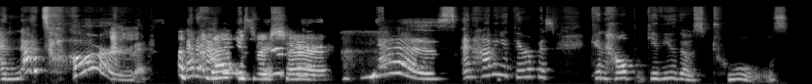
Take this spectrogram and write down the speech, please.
And that's hard. And that is for sure. Yes. And having a therapist can help give you those tools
